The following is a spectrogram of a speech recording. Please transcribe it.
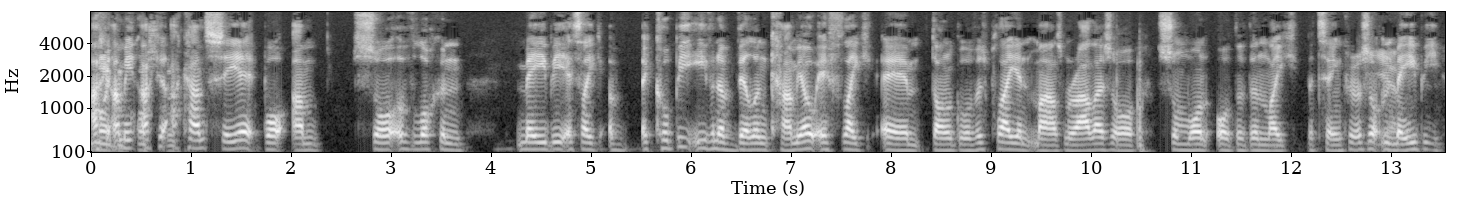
I, I mean, I, can. I can't see it, but I'm sort of looking. Maybe it's like a, it could be even a villain cameo if like um, Donald Glover's playing Miles Morales or someone other than like the Tinker or something. Yeah. Maybe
